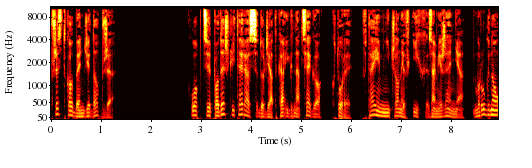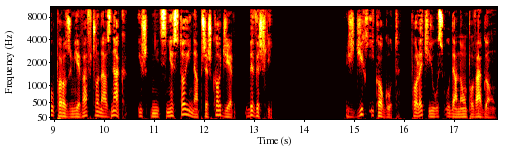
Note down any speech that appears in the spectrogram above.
wszystko będzie dobrze. Chłopcy podeszli teraz do dziadka Ignacego, który, wtajemniczony w ich zamierzenia, mrugnął porozumiewawczo na znak, iż nic nie stoi na przeszkodzie, by wyszli. Zdzich i kogut, polecił z udaną powagą,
